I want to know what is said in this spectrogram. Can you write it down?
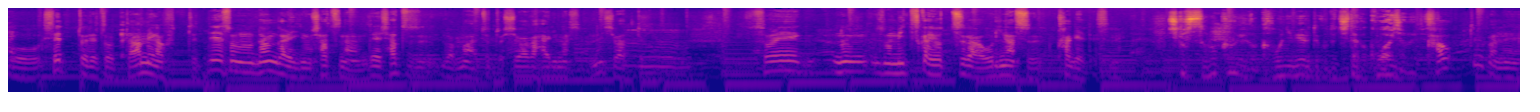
こうセットで撮って雨が降っててそのダンガリーのシャツなんでシャツがまあちょっとシワが入りますよねシワっていうそれのその3つか4つが織りなす影ですね。しかしその影が顔に見えるってこと自体が怖いじゃないですか。顔っていうかね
